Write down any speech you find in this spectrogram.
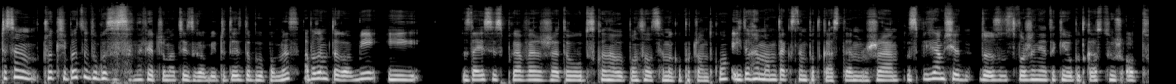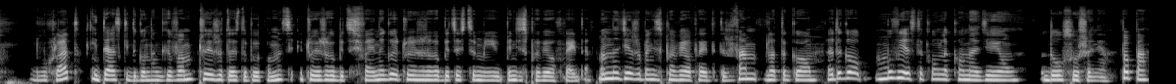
Czasem człowiek się bardzo długo zastanawia, czy ma coś zrobić, czy to jest dobry pomysł, a potem to robi i zdaję sobie sprawę, że to był doskonały pomysł od samego początku. I trochę mam tak z tym podcastem, że zbliżam się do stworzenia takiego podcastu już od dwóch lat. I teraz, kiedy go nagrywam, czuję, że to jest dobry pomysł i czuję, że robię coś fajnego i czuję, że robię coś, co mi będzie sprawiało frajdę. Mam nadzieję, że będzie sprawiało frajdę też wam, dlatego, dlatego mówię z taką lekką nadzieją. Do usłyszenia. Pa, pa!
